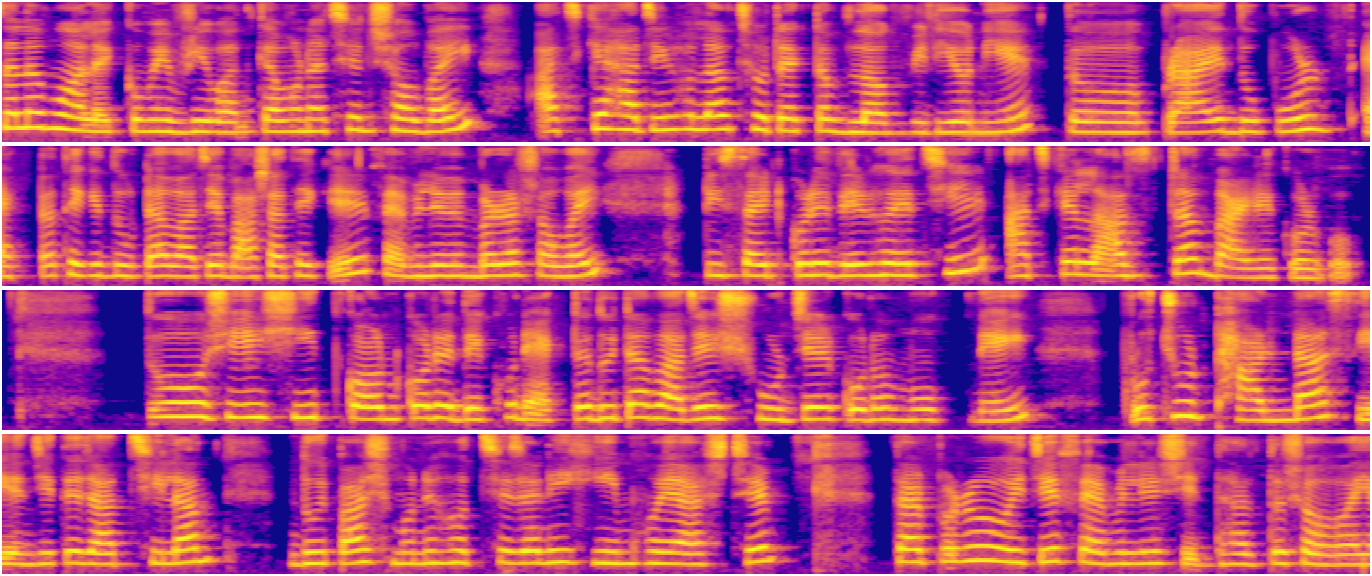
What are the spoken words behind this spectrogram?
আসসালামু আলাইকুম এভরিওয়ান, কেমন আছেন সবাই? আজকে হাজির হলাম ছোট একটা ব্লগ ভিডিও নিয়ে। তো প্রায় দুপুর একটা থেকে দুটা বাজে বাসা থেকে ফ্যামিলি মেম্বাররা সবাই ডিসাইড করে বের হয়েছি। আজকে লাঞ্চটা বাইরে করব। তো সেই শীত কন করে দেখুন একটা দুইটা বাজে, সূর্যের কোনো মুখ নেই। প্রচুর ঠান্ডা সিএনজিতে যাচ্ছিলাম। দুই পাশ মনে হচ্ছে জানি হিম হয়ে আসছে। তারপরেও ওই যে ফ্যামিলির সিদ্ধান্ত, সবাই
